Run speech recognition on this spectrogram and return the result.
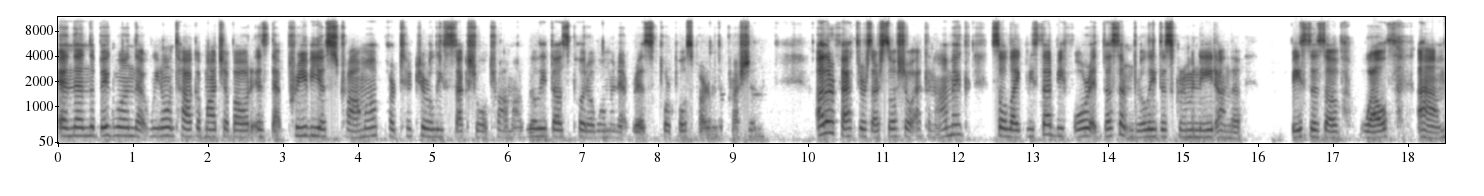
And then the big one that we don't talk much about is that previous trauma, particularly sexual trauma, really does put a woman at risk for postpartum depression. Other factors are socioeconomic. So like we said before, it doesn't really discriminate on the basis of wealth. Um,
